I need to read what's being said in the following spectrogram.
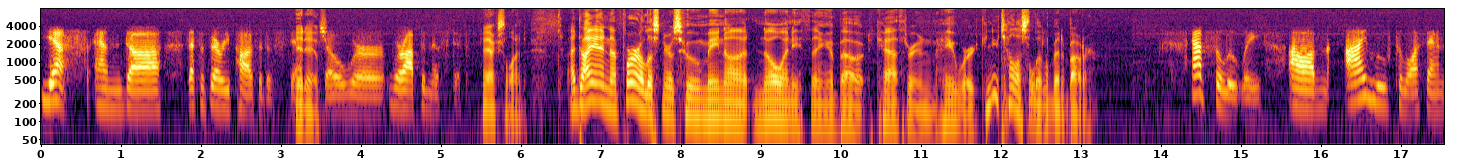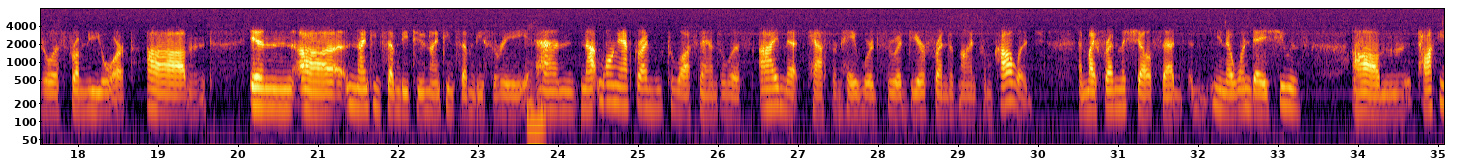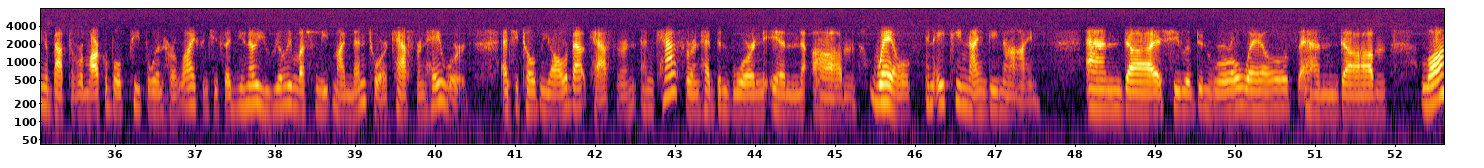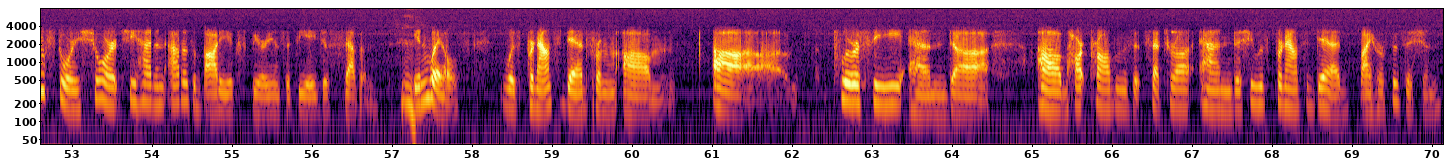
Yes, and uh, that's a very positive step. It is. So we're we're optimistic. Excellent. Uh, Diane, uh, for our listeners who may not know anything about Catherine Hayward, can you tell us a little bit about her? Absolutely. Um, I moved to Los Angeles from New York um, in uh, 1972, 1973. And not long after I moved to Los Angeles, I met Catherine Hayward through a dear friend of mine from college. And my friend Michelle said, you know, one day she was um, talking about the remarkable people in her life, and she said, you know, you really must meet my mentor, Catherine Hayward and she told me all about Catherine. And Catherine had been born in um, Wales in 1899, and uh, she lived in rural Wales. And um, long story short, she had an out-of-the-body experience at the age of seven in Wales. Was pronounced dead from um, uh, pleurisy and uh, um, heart problems, etc. And uh, she was pronounced dead by her physician.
